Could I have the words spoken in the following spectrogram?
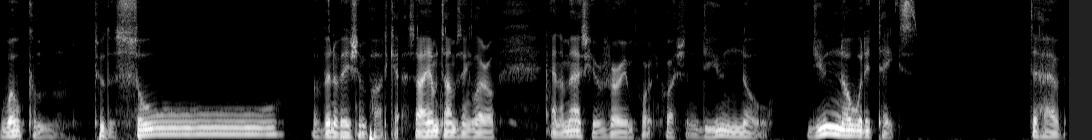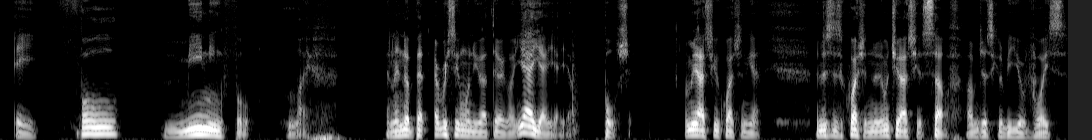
Welcome to the Soul of Innovation podcast. I am Tom Anglero, and I'm going to ask you a very important question. Do you know, do you know what it takes to have a full, meaningful life? And I know bet every single one of you out there going, yeah, yeah, yeah, yeah, bullshit. Let me ask you a question again. And this is a question I want you to ask yourself. I'm just going to be your voice.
